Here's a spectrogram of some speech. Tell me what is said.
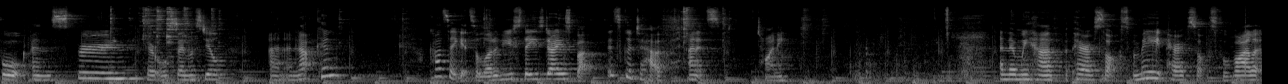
fork and spoon. They're all stainless steel and a napkin. I can't say it gets a lot of use these days, but it's good to have and it's tiny. And then we have a pair of socks for me, a pair of socks for Violet,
